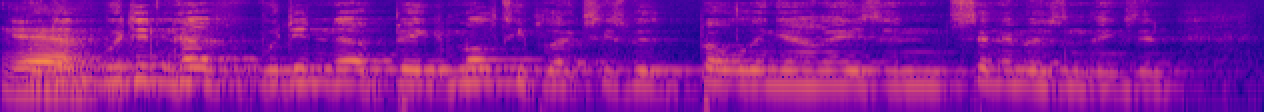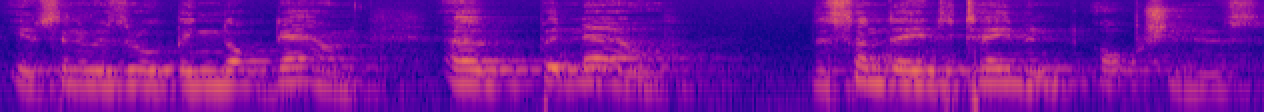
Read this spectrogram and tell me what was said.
Yeah. We, didn't, we didn't have we didn't have big multiplexes with bowling alleys and cinemas and things, and you know, cinemas are all being knocked down. Uh, but now, the Sunday entertainment options,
